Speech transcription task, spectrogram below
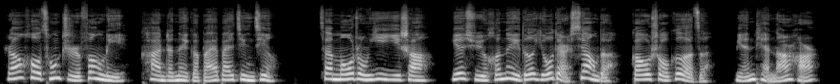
然后从指缝里看着那个白白净净，在某种意义上也许和内德有点像的高瘦个子、腼腆男孩，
